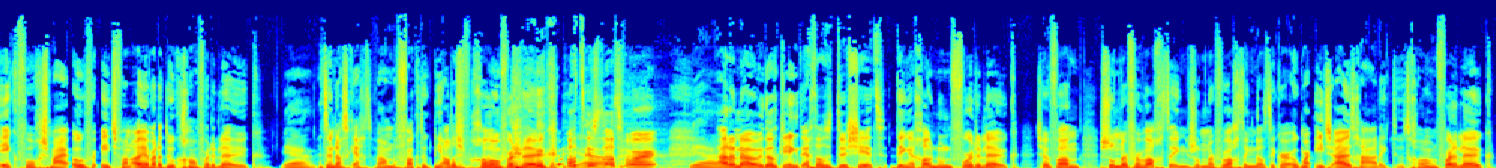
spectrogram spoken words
ik volgens mij over iets van, oh ja, maar dat doe ik gewoon voor de leuk. Ja. En toen dacht ik echt, waarom de fuck doe ik niet alles gewoon voor de leuk? Wat is dat voor, ja. I don't know, dat klinkt echt als de shit. Dingen gewoon doen voor de leuk. Zo van, zonder verwachting, zonder verwachting dat ik er ook maar iets uit ga halen. Ik doe het gewoon voor de leuk.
